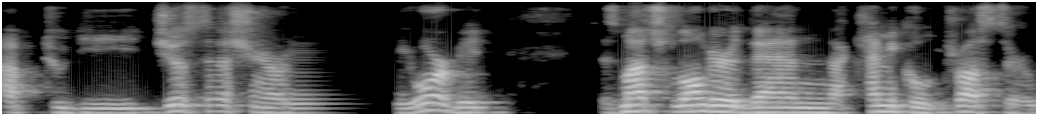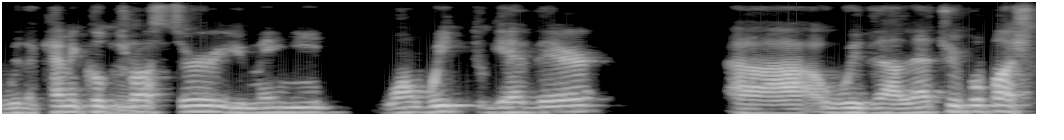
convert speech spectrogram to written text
up to the geostationary orbit is much longer than a chemical thruster. With a chemical mm-hmm. thruster, you may need one week to get there. Uh, with an electric propulsion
